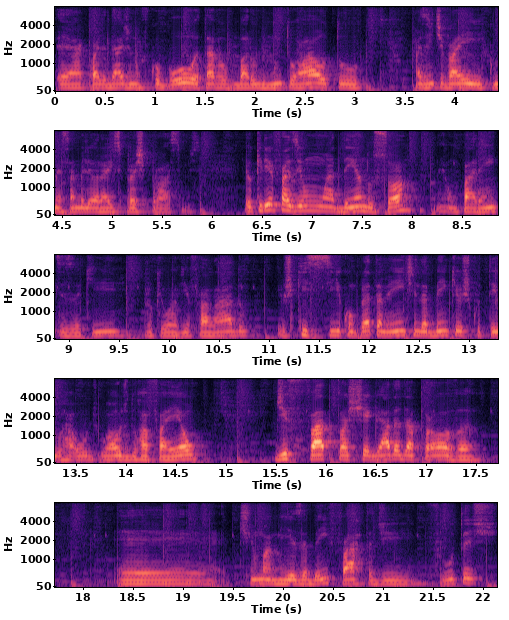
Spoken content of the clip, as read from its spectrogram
é, a qualidade não ficou boa, tava um barulho muito alto, mas a gente vai começar a melhorar isso para as próximas. Eu queria fazer um adendo só, né, um parênteses aqui para o que eu havia falado. Eu esqueci completamente, ainda bem que eu escutei o, o áudio do Rafael. De fato, a chegada da prova é, tinha uma mesa bem farta de frutas,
